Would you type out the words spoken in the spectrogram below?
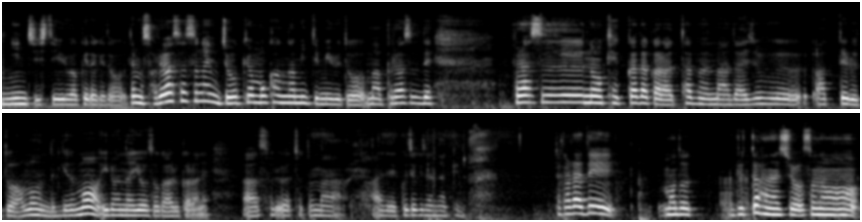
認知しているわけだけどでもそれはさすがに状況も鑑みてみるとまあプラスでプラスの結果だから多分まあ大丈夫合ってるとは思うんだけどもいろんな要素があるからね。あそれはちょっとまああれぐちゃぐちゃになるけど。だからで戻ると話をその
